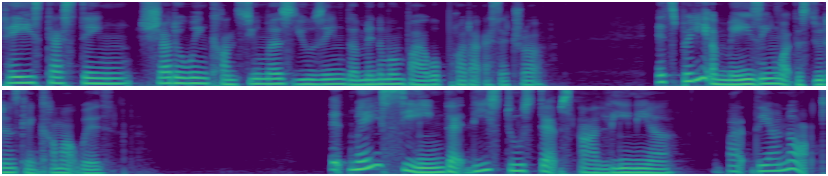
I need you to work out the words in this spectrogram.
taste testing, shadowing consumers using the minimum viable product, etc. It's pretty amazing what the students can come up with. It may seem that these two steps are linear, but they are not.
